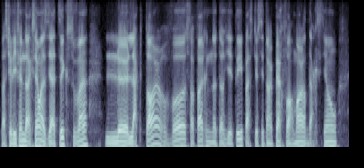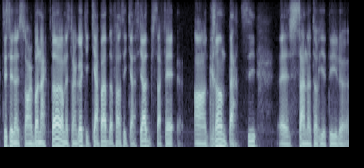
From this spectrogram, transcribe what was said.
Parce que les films d'action asiatiques, souvent, l'acteur va se faire une notoriété parce que c'est un performeur d'action. C'est un, un bon acteur, mais c'est un gars qui est capable de faire ses cascades, puis ça fait en grande partie euh, sa notoriété. Là.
